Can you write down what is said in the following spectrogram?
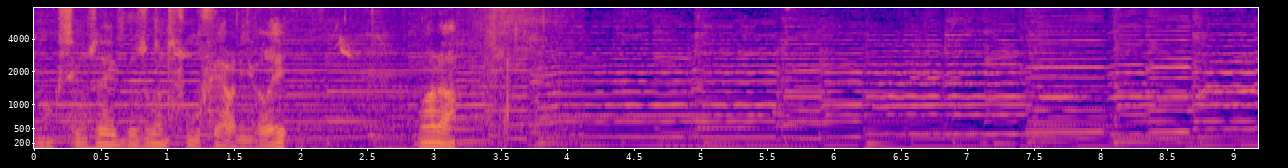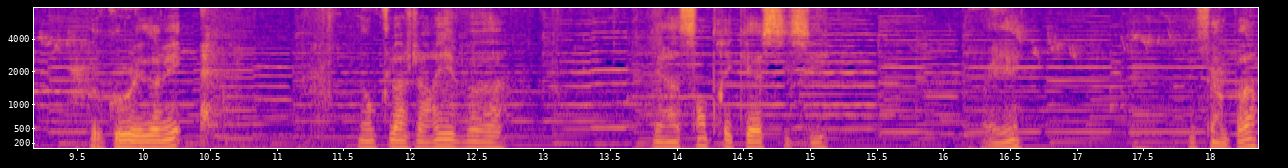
Donc si vous avez besoin de vous faire livrer, voilà. Coucou les amis. Donc là j'arrive, euh, il y a un centre équestre ici. Vous voyez C'est sympa.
